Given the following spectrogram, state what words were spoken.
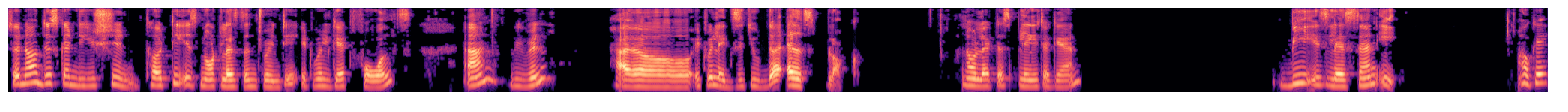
So now this condition 30 is not less than 20 it will get false. And we will uh, it will execute the else block. Now let us play it again. B is less than e. Okay.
